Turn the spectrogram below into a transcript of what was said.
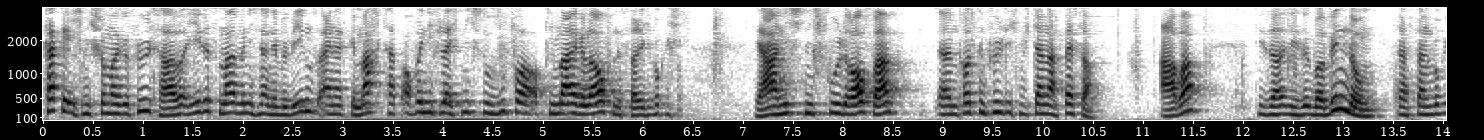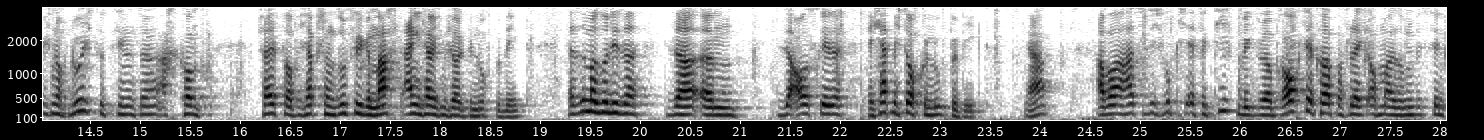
kacke ich mich schon mal gefühlt habe, jedes Mal, wenn ich eine Bewegungseinheit gemacht habe, auch wenn die vielleicht nicht so super optimal gelaufen ist, weil ich wirklich ja, nicht, nicht cool drauf war, ähm, trotzdem fühlte ich mich danach besser. Aber dieser, diese Überwindung, das dann wirklich noch durchzuziehen und zu sagen, ach komm, scheiß drauf, ich habe schon so viel gemacht, eigentlich habe ich mich heute genug bewegt. Das ist immer so dieser, dieser, ähm, diese Ausrede, ich habe mich doch genug bewegt. Ja? Aber hast du dich wirklich effektiv bewegt oder braucht der Körper vielleicht auch mal so ein bisschen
